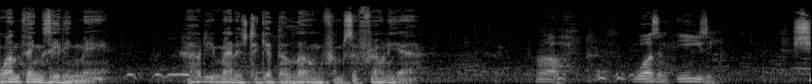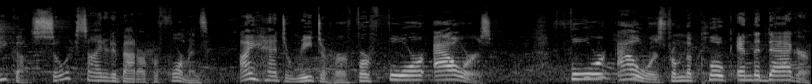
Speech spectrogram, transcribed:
One thing's eating me. How do you manage to get the loan from Sophronia? Ugh, wasn't easy. She got so excited about our performance, I had to read to her for four hours. Four hours from the cloak and the dagger.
